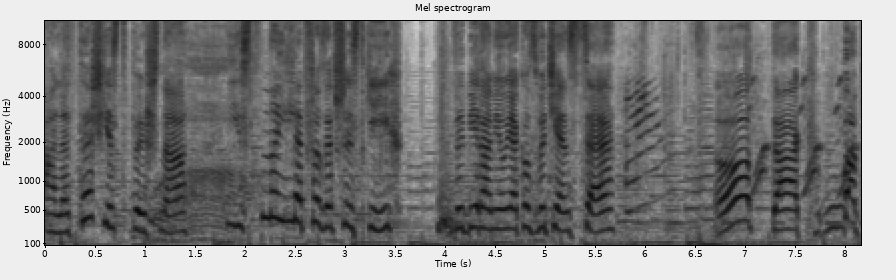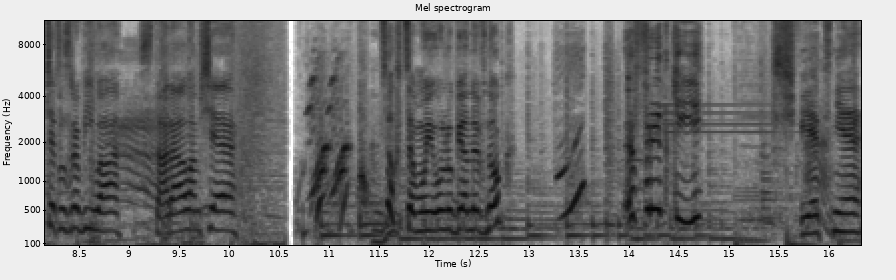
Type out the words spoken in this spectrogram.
Ale też jest pyszna. Jest najlepsza ze wszystkich. Wybieram ją jako zwycięzcę. O tak, babcia to zrobiła. Starałam się. Co chce mój ulubiony wnuk? Frytki! Świetnie,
